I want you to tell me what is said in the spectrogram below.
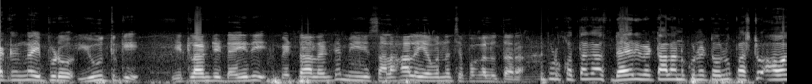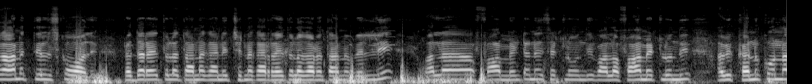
రకంగా ఇప్పుడు యూత్కి ఇట్లాంటి డైరీ పెట్టాలంటే మీ సలహాలు ఏమన్నా చెప్పగలుగుతారా? ఇప్పుడు కొత్తగా డైరీ పెట్టాలనుకునేటోళ్ళు ఫస్ట్ అవగాహన తెలుసుకోవాలి. పెద్ద రైతుల తాను కానీ చిన్నకారు రైతుల కానీ తాను వెళ్ళి వాళ్ళ ఫామ్ మెయింటెనెన్స్ ఎట్లా ఉంది వాళ్ళ ఫామ్ ఎట్లుంది అవి కనుక్కున్న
